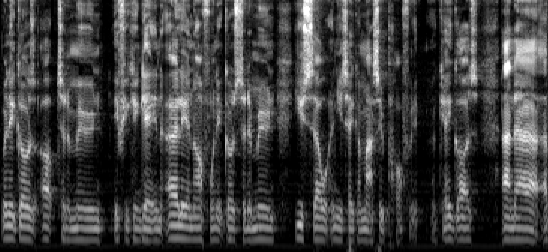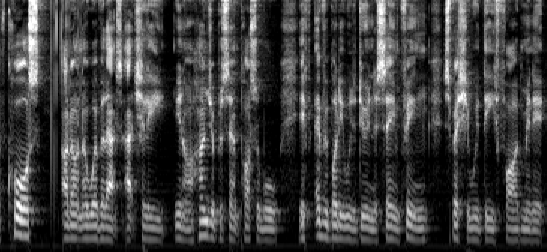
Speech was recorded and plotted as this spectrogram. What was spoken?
When it goes up to the moon if you can get in early enough when it goes to the moon you sell and you take a massive profit okay guys? And uh, of course I don't know whether that's actually, you know, 100% possible if everybody was doing the same thing, especially with these five minute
